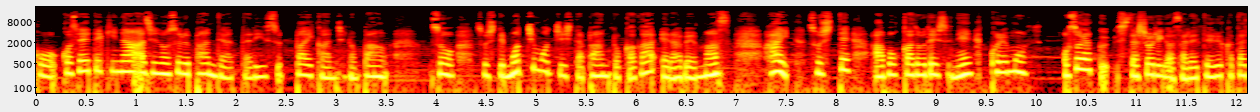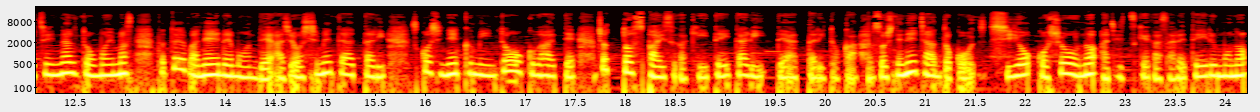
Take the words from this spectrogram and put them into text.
こう個性的な味のするパンであったり、酸っぱい感じのパン、そう。そしてもちもちしたパンとかが選べます。はい。そしてアボカドですね。これもおそらく下処理がされている形になると思います。例えばね、レモンで味を締めてあったり、少しね、クミン等を加えて、ちょっとスパイスが効いていたりであったりとか、そしてね、ちゃんとこう、塩、胡椒の味付けがされているもの。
